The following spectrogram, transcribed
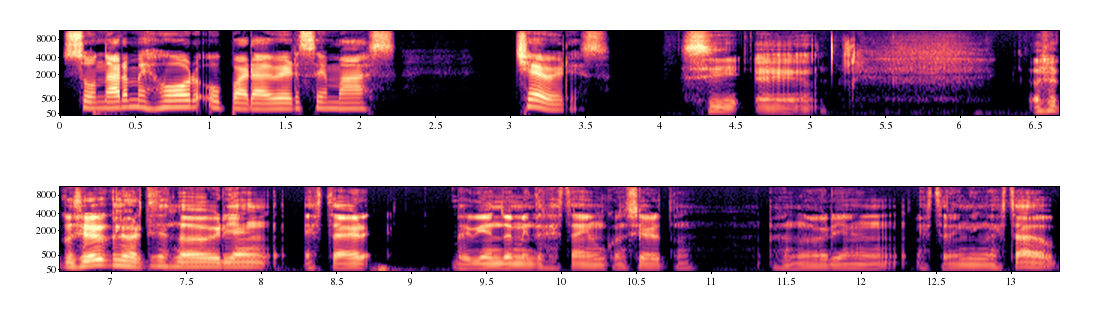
sonar mejor o para verse más chéveres. Sí, eh, o sea, considero que los artistas no deberían estar bebiendo mientras están en un concierto. no deberían estar en ningún estado,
